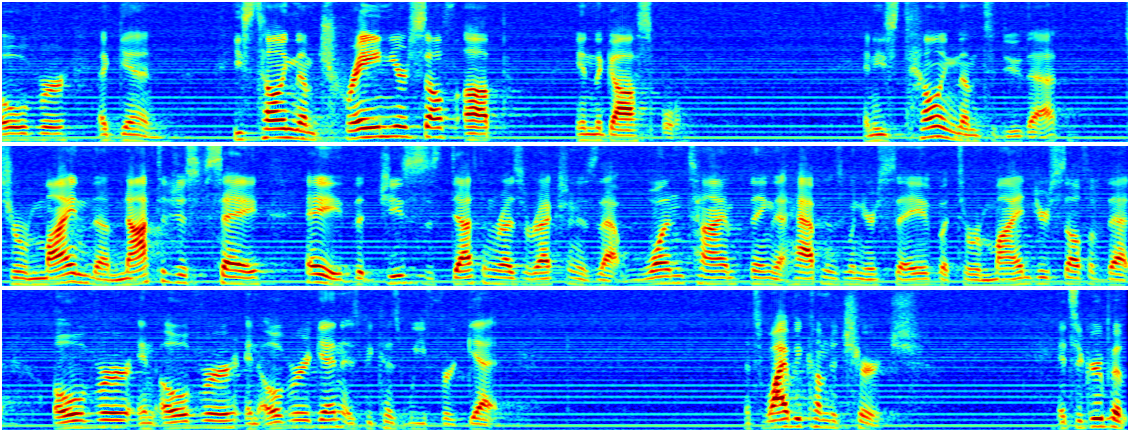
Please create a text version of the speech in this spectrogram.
over again. He's telling them, train yourself up in the gospel. And he's telling them to do that, to remind them not to just say, hey, that Jesus' death and resurrection is that one time thing that happens when you're saved, but to remind yourself of that over and over and over again is because we forget. That's why we come to church. It's a group of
